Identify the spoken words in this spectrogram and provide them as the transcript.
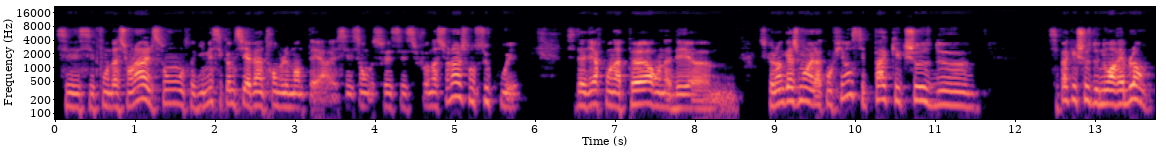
ces, fondations-là, elles sont, entre guillemets, c'est comme s'il y avait un tremblement de terre. Ces, fondations-là, elles sont secouées. C'est-à-dire qu'on a peur, on a des... Euh, parce que l'engagement et la confiance, c'est pas quelque chose de... C'est pas quelque chose de noir et blanc.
